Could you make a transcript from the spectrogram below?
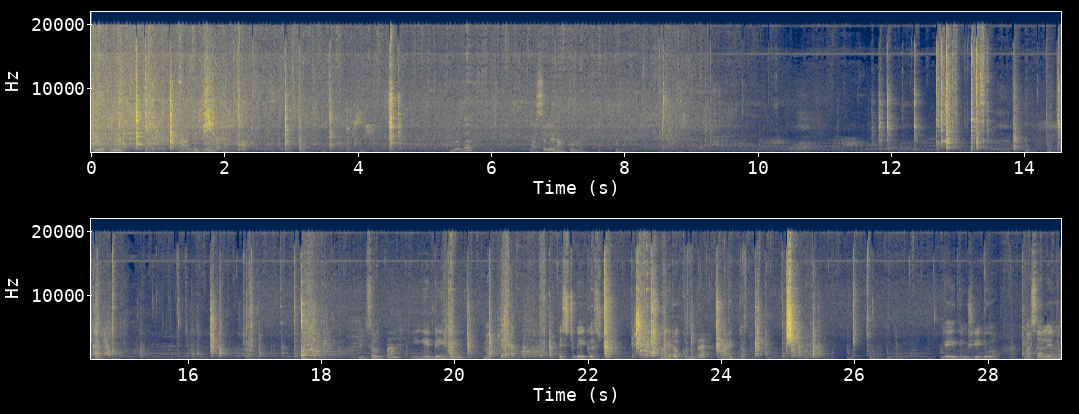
ಸೀದು ಆಗಿದೆ. ಇವಾಗ ಮಸಾಲೆ ಹಾಕೋಣ. ಇದು ಸ್ವಲ್ಪ ಹೀಗೆ ಬೇಳೆ ಮತ್ತು ಎಷ್ಟು ಬೇಕಷ್ಟು ನೀರು ಹಾಕ್ಕೊಂಡ್ರೆ ಆಯಿತು. ಐದು ನಿಮಿಷ ಇದು ಮಸಾಲೆನೂ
